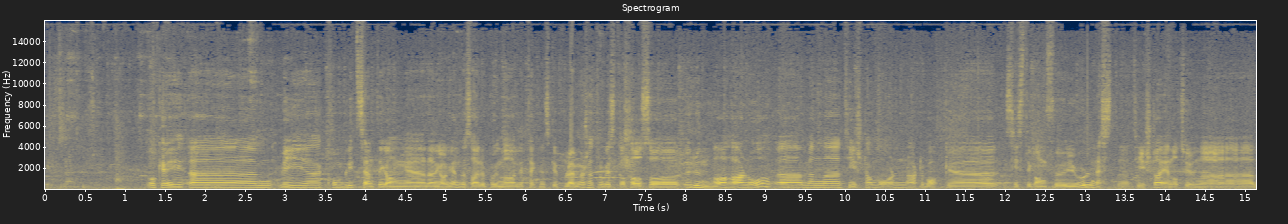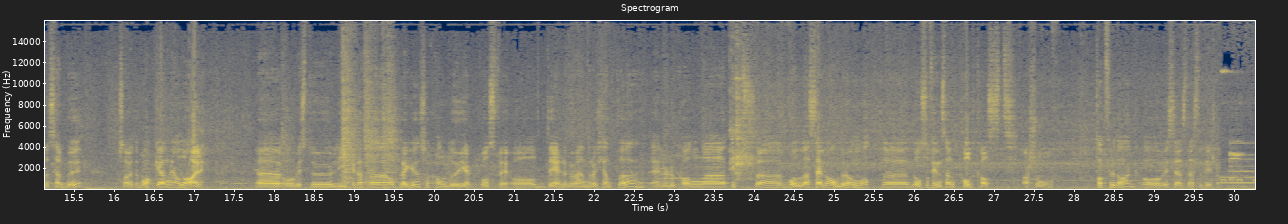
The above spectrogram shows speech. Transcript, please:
Ok, eh, vi kom litt sent i gang eh, denne gangen, dessverre pga. litt tekniske problemer. Så jeg tror vi skal ta oss og runde av her nå. Eh, men tirsdag morgen er tilbake siste gang før jul, neste tirsdag 21.12. Så er vi tilbake igjen i januar. Eh, og hvis du liker dette opplegget, så kan du hjelpe oss ved å dele med venner og kjente. Eller du kan eh, tipse både deg selv og andre om at eh, det også finnes en podkastversjon. Takk for i dag, og vi ses neste tirsdag.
